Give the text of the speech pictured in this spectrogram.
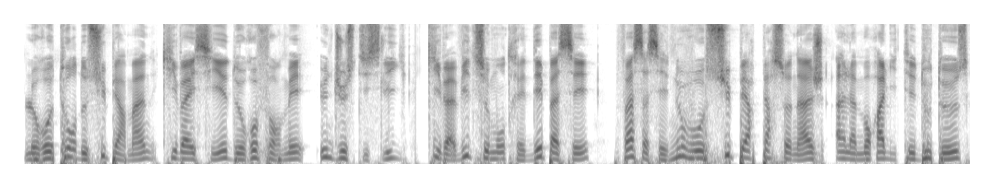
le retour de Superman qui va essayer de reformer une Justice League qui va vite se montrer dépassée face à ces nouveaux super personnages à la moralité douteuse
